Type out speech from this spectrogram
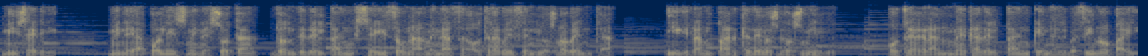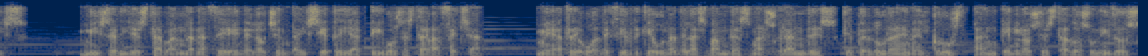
Misery. Minneapolis, Minnesota, donde del punk se hizo una amenaza otra vez en los 90. Y gran parte de los 2000. Otra gran meca del punk en el vecino país. Misery esta banda nace en el 87 y activos hasta la fecha. Me atrevo a decir que una de las bandas más grandes que perdura en el crust punk en los Estados Unidos,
